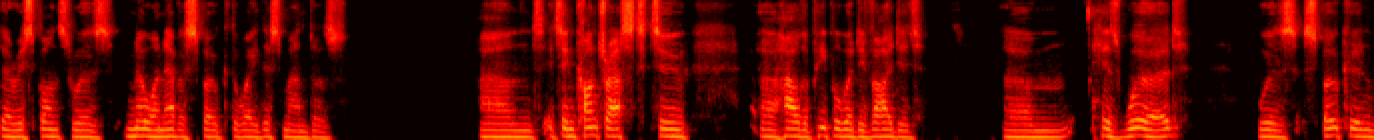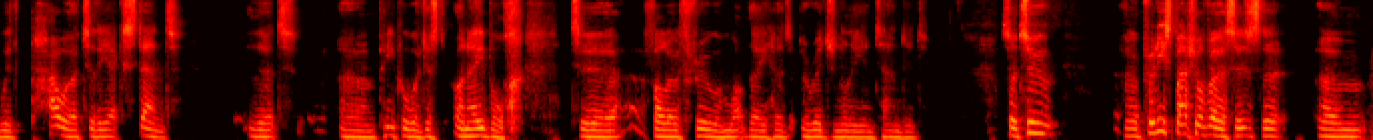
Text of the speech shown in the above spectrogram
their response was, No one ever spoke the way this man does. And it's in contrast to uh, how the people were divided. Um, his word was spoken with power to the extent that um, people were just unable to follow through on what they had originally intended. So, two uh, pretty special verses that um,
